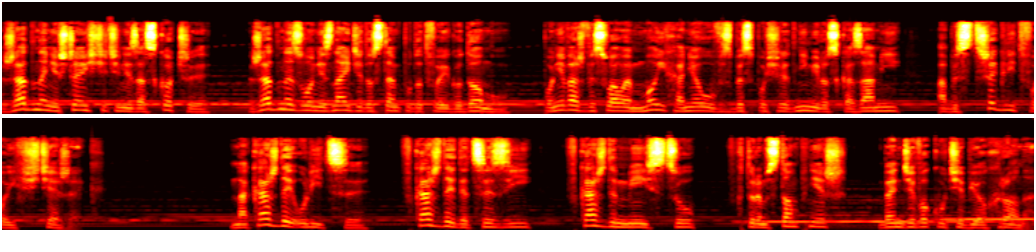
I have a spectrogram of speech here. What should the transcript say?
Żadne nieszczęście Cię nie zaskoczy, żadne zło nie znajdzie dostępu do Twojego domu, ponieważ wysłałem moich aniołów z bezpośrednimi rozkazami, aby strzegli Twoich ścieżek. Na każdej ulicy, w każdej decyzji, w każdym miejscu, w którym stąpniesz, będzie wokół Ciebie ochrona.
